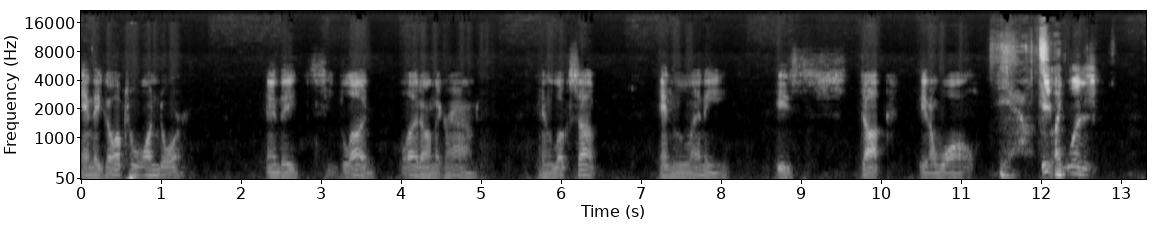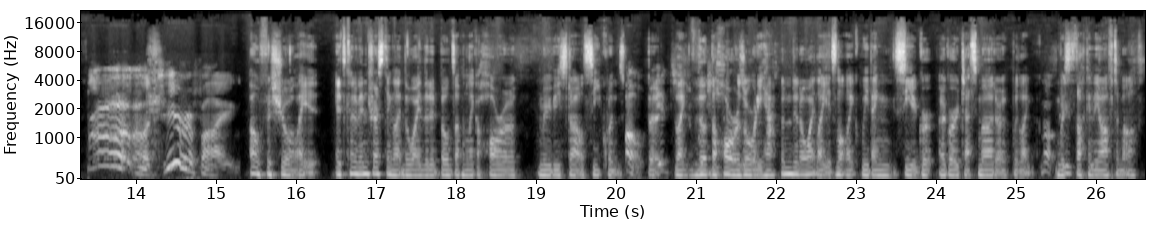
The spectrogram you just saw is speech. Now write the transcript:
and they go up to one door, and they see blood, blood on the ground, and looks up, and Lenny is stuck in a wall. Yeah, It like was ugh, terrifying. oh for sure. Like it, it's kind of interesting, like the way that it builds up in like a horror movie style sequence. Oh, but it's- like the the horror's already happened in a way. Like it's not like we then see a, gr- a grotesque murder. We're like No, we're stuck in the aftermath.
